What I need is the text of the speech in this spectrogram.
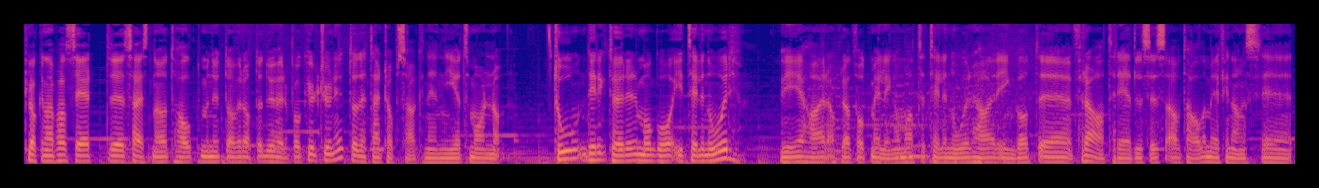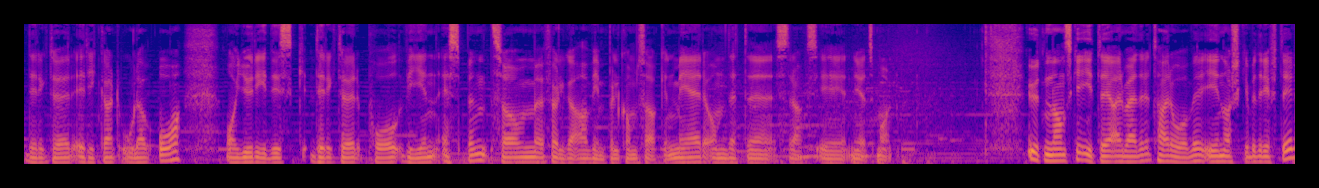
Klokken har passert 16,5 eh, minutt over åtte. Du hører på Kulturnytt, og dette er toppsakene Nyhetsmorgen nå. To direktører må gå i Telenor. Vi har akkurat fått melding om at Telenor har inngått eh, fratredelsesavtale med finansdirektør Rikard Olav Aa og juridisk direktør Pål Wien Espen som følge av VimpelCom-saken. Mer om dette straks i Nyhetsmorgen. Utenlandske IT-arbeidere tar over i norske bedrifter.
